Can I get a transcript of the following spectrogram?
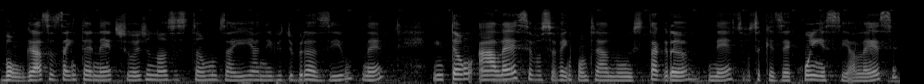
Bom, graças à internet hoje nós estamos aí a nível de Brasil, né? Então, a Alessia você vai encontrar no Instagram, né? Se você quiser conhecer a Alessia,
